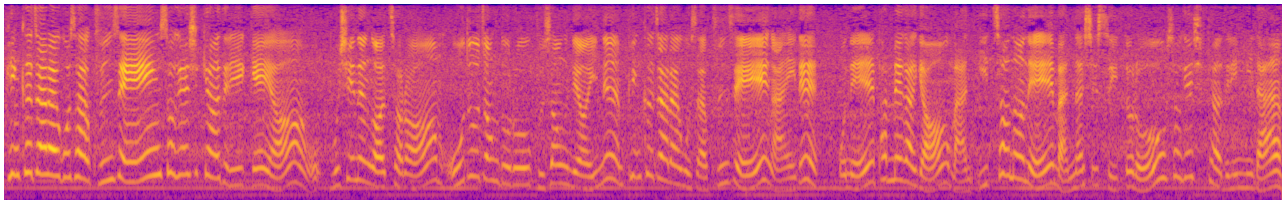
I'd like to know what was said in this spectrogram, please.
핑크 자라고사 군생 소개시켜 드릴게요. 보시는 것처럼 5두 정도로 구성되어 있는 핑크 자라고사 군생 아이들 오늘 판매 가격 12,000원에 만나실 수 있도록 소개시켜 드립니다.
